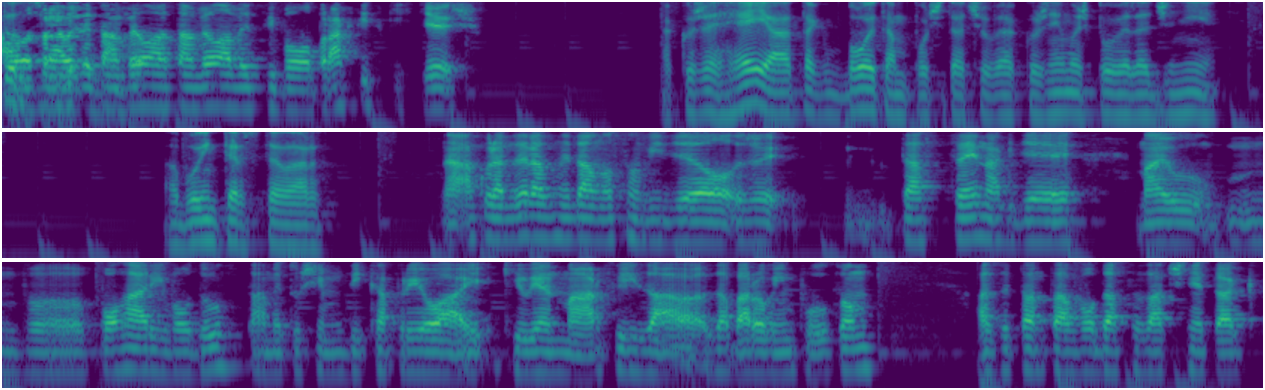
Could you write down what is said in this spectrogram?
dosť ale práve, že tam veľa, tam veľa vecí bolo praktických tiež. Akože hej, a tak boli tam počítačové, akože nemôžeš povedať, že nie. Alebo Interstellar, a akurát teraz nedávno som videl, že tá scéna, kde majú mm, v pohári vodu, tam je tuším DiCaprio aj Killian Murphy za, za barovým pultom a že tam tá voda sa začne tak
